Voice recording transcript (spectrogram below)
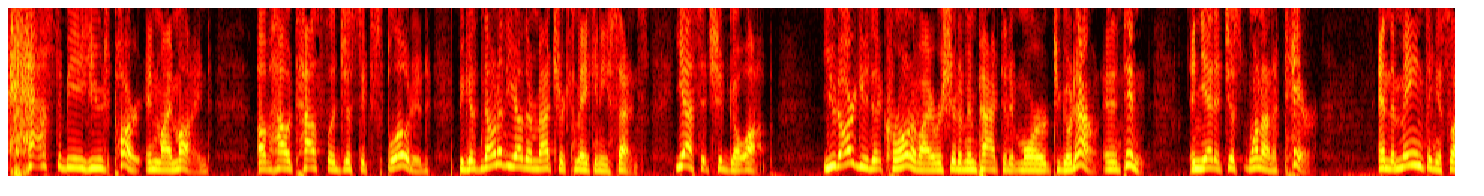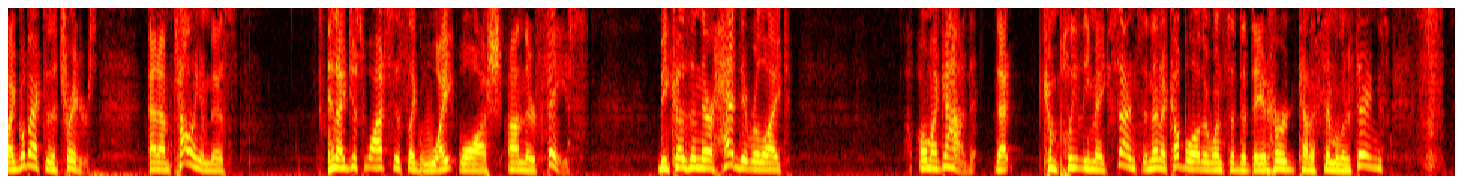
has to be a huge part in my mind of how Tesla just exploded because none of the other metrics make any sense. Yes, it should go up. You'd argue that coronavirus should have impacted it more to go down, and it didn't. And yet it just went on a tear. And the main thing is so I go back to the traders and I'm telling them this, and I just watch this like whitewash on their face because in their head they were like, oh my God, that completely makes sense. And then a couple other ones said that they had heard kind of similar things.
